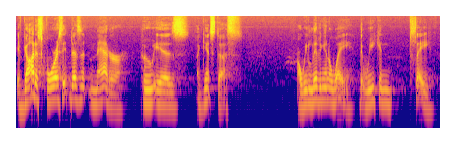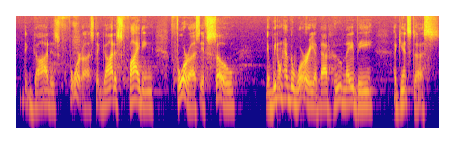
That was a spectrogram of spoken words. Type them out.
If God is for us, it doesn't matter who is against us. Are we living in a way that we can say that God is for us, that God is fighting for us? If so, then we don't have to worry about who may be against us.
